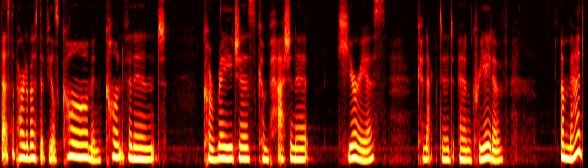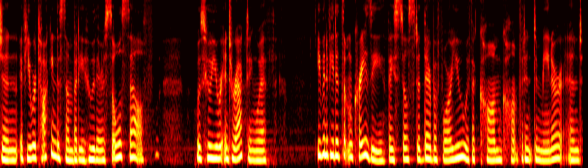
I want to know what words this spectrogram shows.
that's the part of us that feels calm and confident, courageous, compassionate, curious, connected, and creative. Imagine if you were talking to somebody who their soul self was who you were interacting with even if you did something crazy, they still stood there before you with a calm, confident demeanor and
